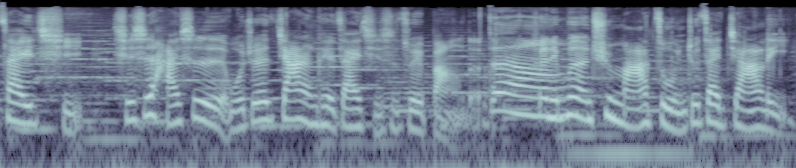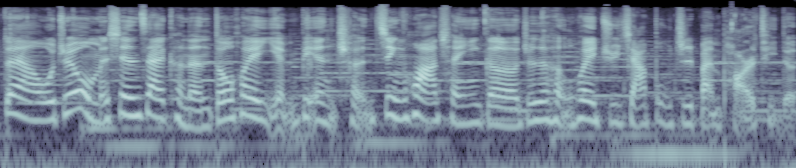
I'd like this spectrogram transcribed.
在一起，其实还是我觉得家人可以在一起是最棒的。对啊，所以你不能去马祖，你就在家里。对啊，我觉得我们现在可能都会演变成进化成一个就是很会居家布置办 party 的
